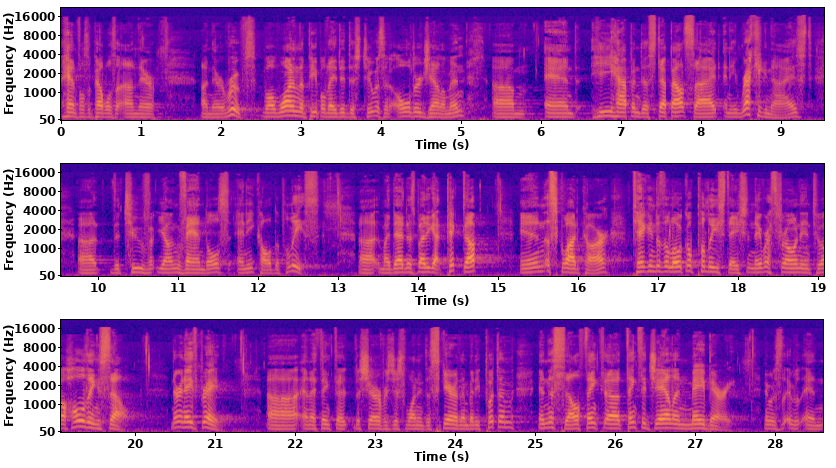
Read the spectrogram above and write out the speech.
handfuls of pebbles on their, on their roofs. Well, one of the people they did this to was an older gentleman, um, and he happened to step outside and he recognized uh, the two v- young vandals and he called the police. Uh, my dad and his buddy got picked up in a squad car, taken to the local police station. They were thrown into a holding cell. They're in eighth grade. Uh, and I think that the sheriff was just wanting to scare them, but he put them in the cell. Think, uh, think the jail in Mayberry. It was, it was in,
